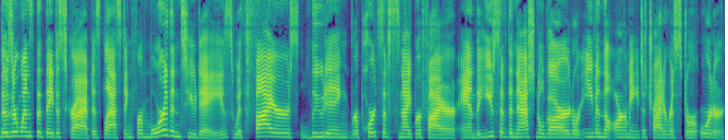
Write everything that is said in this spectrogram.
Those are ones that they described as lasting for more than two days, with fires, looting, reports of sniper fire, and the use of the National Guard or even the Army to try to restore order.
